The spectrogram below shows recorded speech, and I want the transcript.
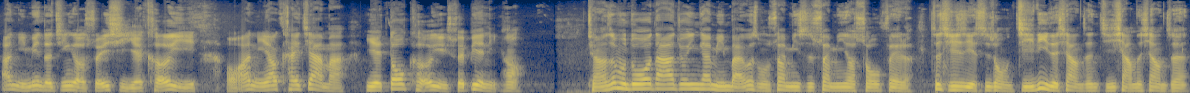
啊。里面的金额水洗也可以哦啊，你要开价嘛，也都可以，随便你哈。讲了这么多，大家就应该明白为什么算命师算命要收费了。这其实也是一种吉利的象征，吉祥的象征。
